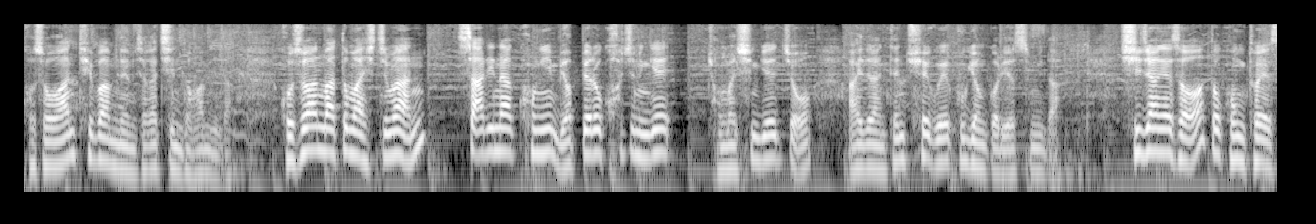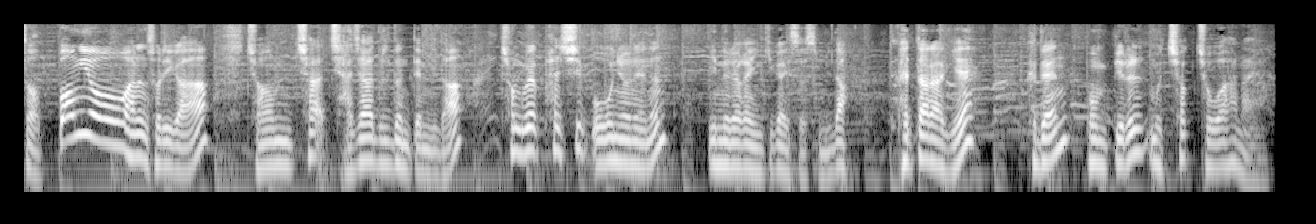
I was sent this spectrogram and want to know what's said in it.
고소한 튀밥 냄새가 진동합니다. 고소한 맛도 맛있지만 쌀이나 콩이 몇 배로 커지는 게 정말 신기했죠. 아이들한텐 최고의 구경거리였습니다. 시장에서 또 공터에서 뻥이요 하는 소리가 점차 잦아들던 때입니다. 1985년에는 이 노래가 인기가 있었습니다. 배따라기에 그댄 봄비를 무척 좋아하나요?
